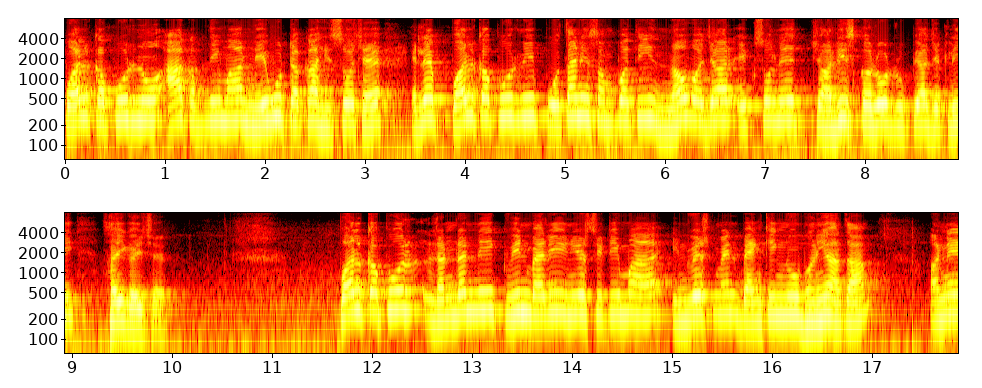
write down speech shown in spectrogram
પલ કપૂરનું આ કંપનીમાં નેવું ટકા હિસ્સો છે. એટલે પલ કપૂરની પોતાની સંપત્તિ નવ હજાર એકસો ને ચાલીસ કરોડ રૂપિયા જેટલી થઈ ગઈ છે. પલ કપૂર લંડનની ક્વીન મેરી યુનિવર્સિટીમાં ઇન્વેસ્ટમેન્ટ બેન્કિંગનું ભણ્યા હતા અને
